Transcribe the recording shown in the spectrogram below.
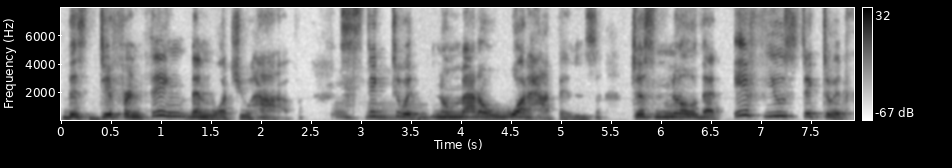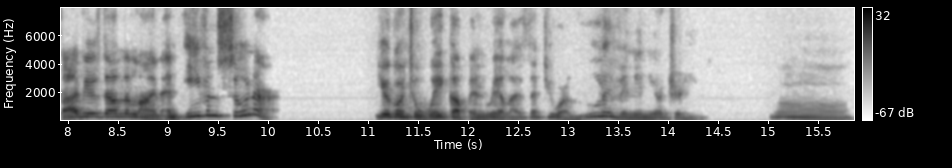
this different thing than what you have. Mm-hmm. Stick to it no matter what happens. Just mm-hmm. know that if you stick to it five years down the line and even sooner, you're going to wake up and realize that you are living in your dream. Mm.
